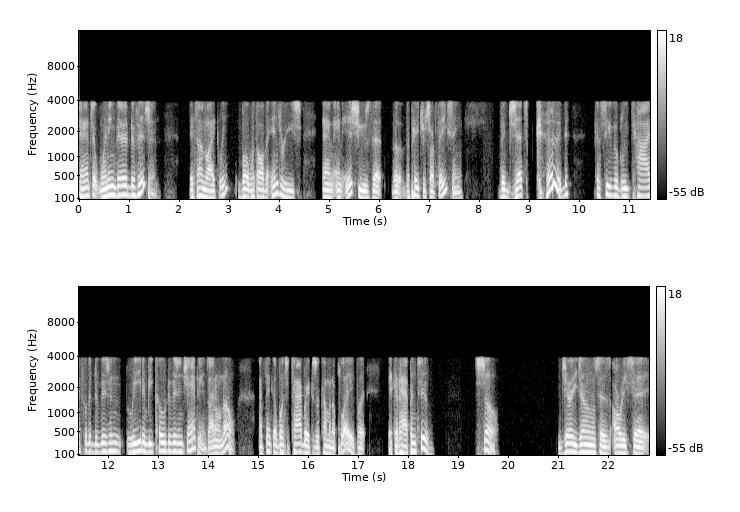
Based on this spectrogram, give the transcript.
chance at winning their division. It's unlikely, but with all the injuries and, and issues that the, the Patriots are facing, the Jets could conceivably tie for the division lead and be co-division champions. I don't know. I think a bunch of tiebreakers are coming to play, but it could happen too. So, Jerry Jones has already said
